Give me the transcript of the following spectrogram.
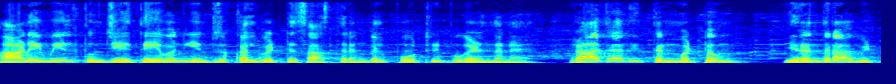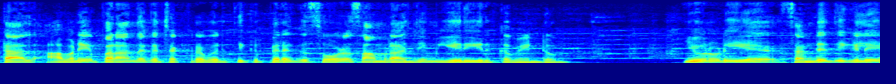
ஆனைமேல் துஞ்சிய தேவன் என்று கல்வெட்டு சாஸ்திரங்கள் போற்றி புகழ்ந்தன. ராஜாதித்தன் மட்டும் இறந்தராவிட்டால் அவனே பராந்தக சக்கரவர்த்திக்கு பிறகு சோழ சாம்ராஜ்யம் ஏறி இருக்க வேண்டும். இவனுடைய சந்ததிகளே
